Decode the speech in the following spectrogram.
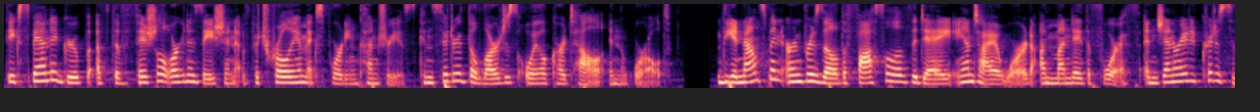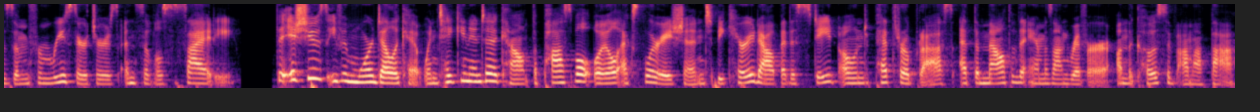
the expanded group of the official organization of petroleum exporting countries, considered the largest oil cartel in the world. The announcement earned Brazil the Fossil of the Day Anti Award on Monday the 4th and generated criticism from researchers and civil society. The issue is even more delicate when taking into account the possible oil exploration to be carried out by the state owned Petrobras at the mouth of the Amazon River on the coast of Amapá.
